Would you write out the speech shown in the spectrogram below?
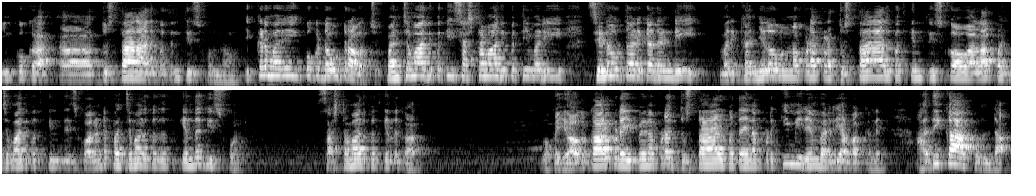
ఇంకొక దుస్థానాధిపతిని తీసుకుందాం. ఇక్కడ మరి ఇంకొక డౌట్ రావచ్చు. పంచమాధిపతి షష్టమాధిపతి మరి శని అవుతాడు కదండి. మరి కన్యలో ఉన్నప్పుడు అక్కడ దుస్థానాధిపతి కింద తీసుకోవాలా? పంచమాధిపతి కింద తీసుకోవాలంటే పంచమాధిపతి కింద తీసుకోండి. షష్టమాధిపతి కింద కాదు. ఒక యోగకారకుడు అయిపోయినప్పుడు దుస్థానాధిపతి అయినప్పటికీ మీరేం వర్రి అవ్వక్కర్లేదు. అది కాకుండా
